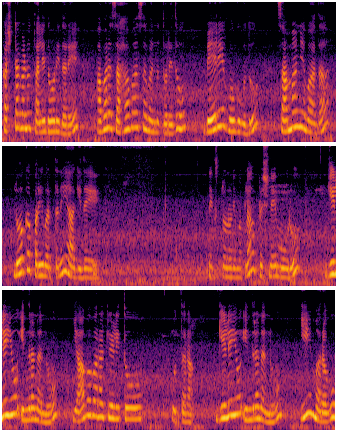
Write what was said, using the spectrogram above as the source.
ಕಷ್ಟಗಳು ತಲೆದೋರಿದರೆ, ಅವರ ಸಹವಾಸವನ್ನು ತೊರೆದು ಬೇರೆ ಹೋಗುವುದು, ಸಾಮಾನ್ಯವಾದ ಲೋಕ ಪರಿವರ್ತನೆಯಾಗಿದೆ ನೆಕ್ಸ್ಟ್ ನೋಡಿ ಮಕ್ಕಳ, ಪ್ರಶ್ನೆ ಮೂರು. ಗಿಳಿಯು ಇಂದ್ರನನ್ನು ಯಾವ ವರ ಕೇಳಿತು? ಉತ್ತರ, ಗಿಳಿಯು ಇಂದ್ರನನ್ನು ಈ ಮರವು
